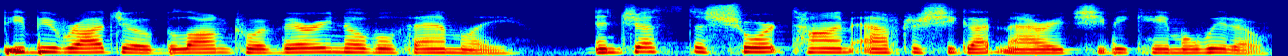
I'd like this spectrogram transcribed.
Bibi Rajo belonged to a very noble family, and just a short time after she got married, she became a widow.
